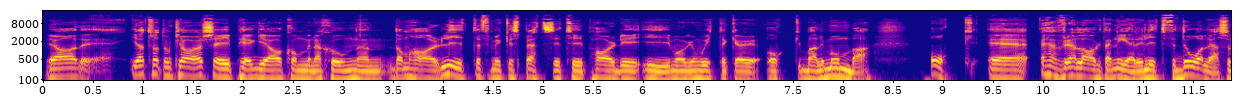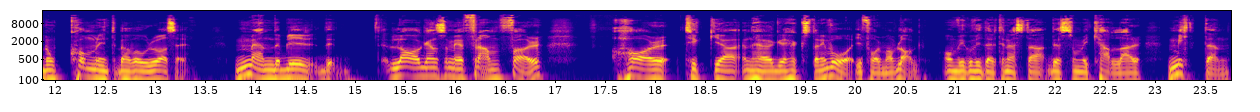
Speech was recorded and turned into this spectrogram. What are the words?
Ja, det, jag tror att de klarar sig i PGA-kombinationen. De har lite för mycket spets i typ Hardy i Morgan Whittaker och Balimumba. Och eh, övriga lag där nere är lite för dåliga, så de kommer inte behöva oroa sig. Men det blir, det, lagen som är framför har, tycker jag, en högre högsta nivå i form av lag. Om vi går vidare till nästa, det som vi kallar mitten.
